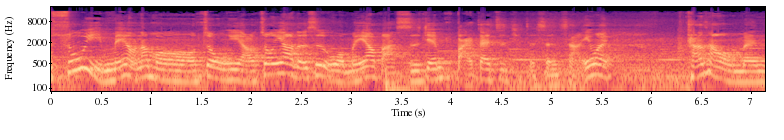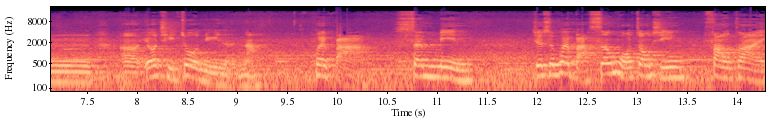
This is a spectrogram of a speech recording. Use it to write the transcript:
输赢没有那么重要，重要的是我们要把时间摆在自己的身上，因为常常我们呃，尤其做女人呐、会把生命，就是会把生活重心放在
